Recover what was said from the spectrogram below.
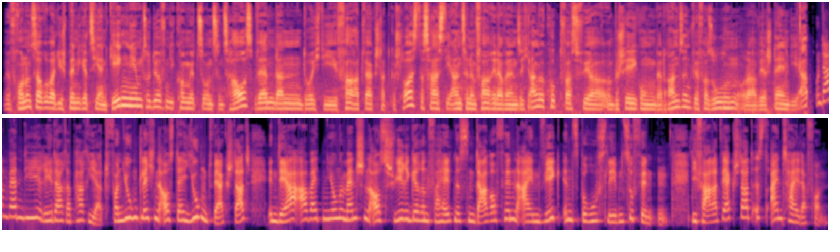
Wir freuen uns darüber, die Spende jetzt hier entgegennehmen zu dürfen. Die kommen jetzt zu uns ins Haus, werden dann durch die Fahrradwerkstatt geschleust. Das heißt, die einzelnen Fahrräder werden sich angeguckt, was für Beschädigungen da dran sind. Wir versuchen oder wir stellen die ab. Und dann werden die Räder repariert von Jugendlichen Jugendlichen aus der Jugendwerkstatt. In der arbeiten junge Menschen aus schwierigeren Verhältnissen darauf hin, einen Weg ins Berufsleben zu finden. Die Fahrradwerkstatt ist ein Teil davon.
